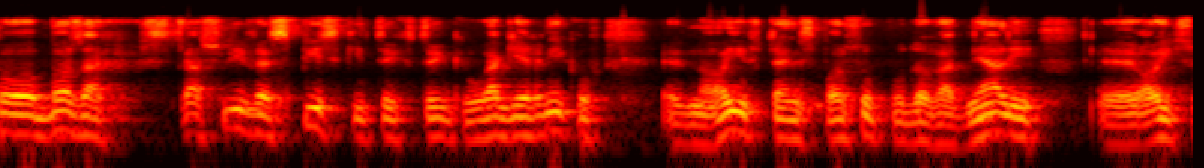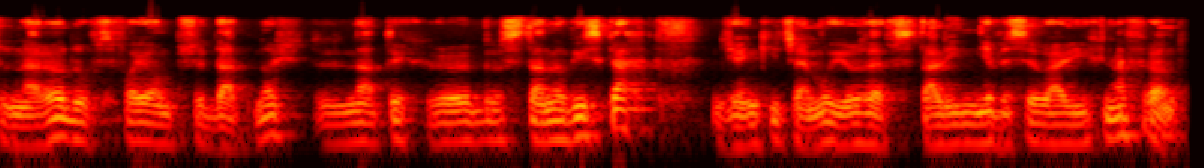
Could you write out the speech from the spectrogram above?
po obozach straszliwe spiski tych, tych łagierników, no i w ten sposób udowadniali ojcu narodów swoją przydatność na tych e, stanowiskach, dzięki czemu Józef Stalin nie wysyłał ich na front.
